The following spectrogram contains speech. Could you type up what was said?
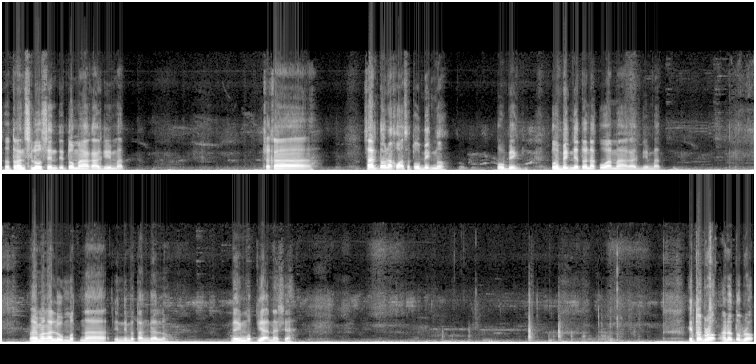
so translucent ito mga kagimat. Tsaka saan to nakuha sa tubig no? Tubig. Tubig niya to nakuha mga kagimat. May mga lumot na hindi matanggal. Oh. Naimutya na siya. Ito bro, ano to bro?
